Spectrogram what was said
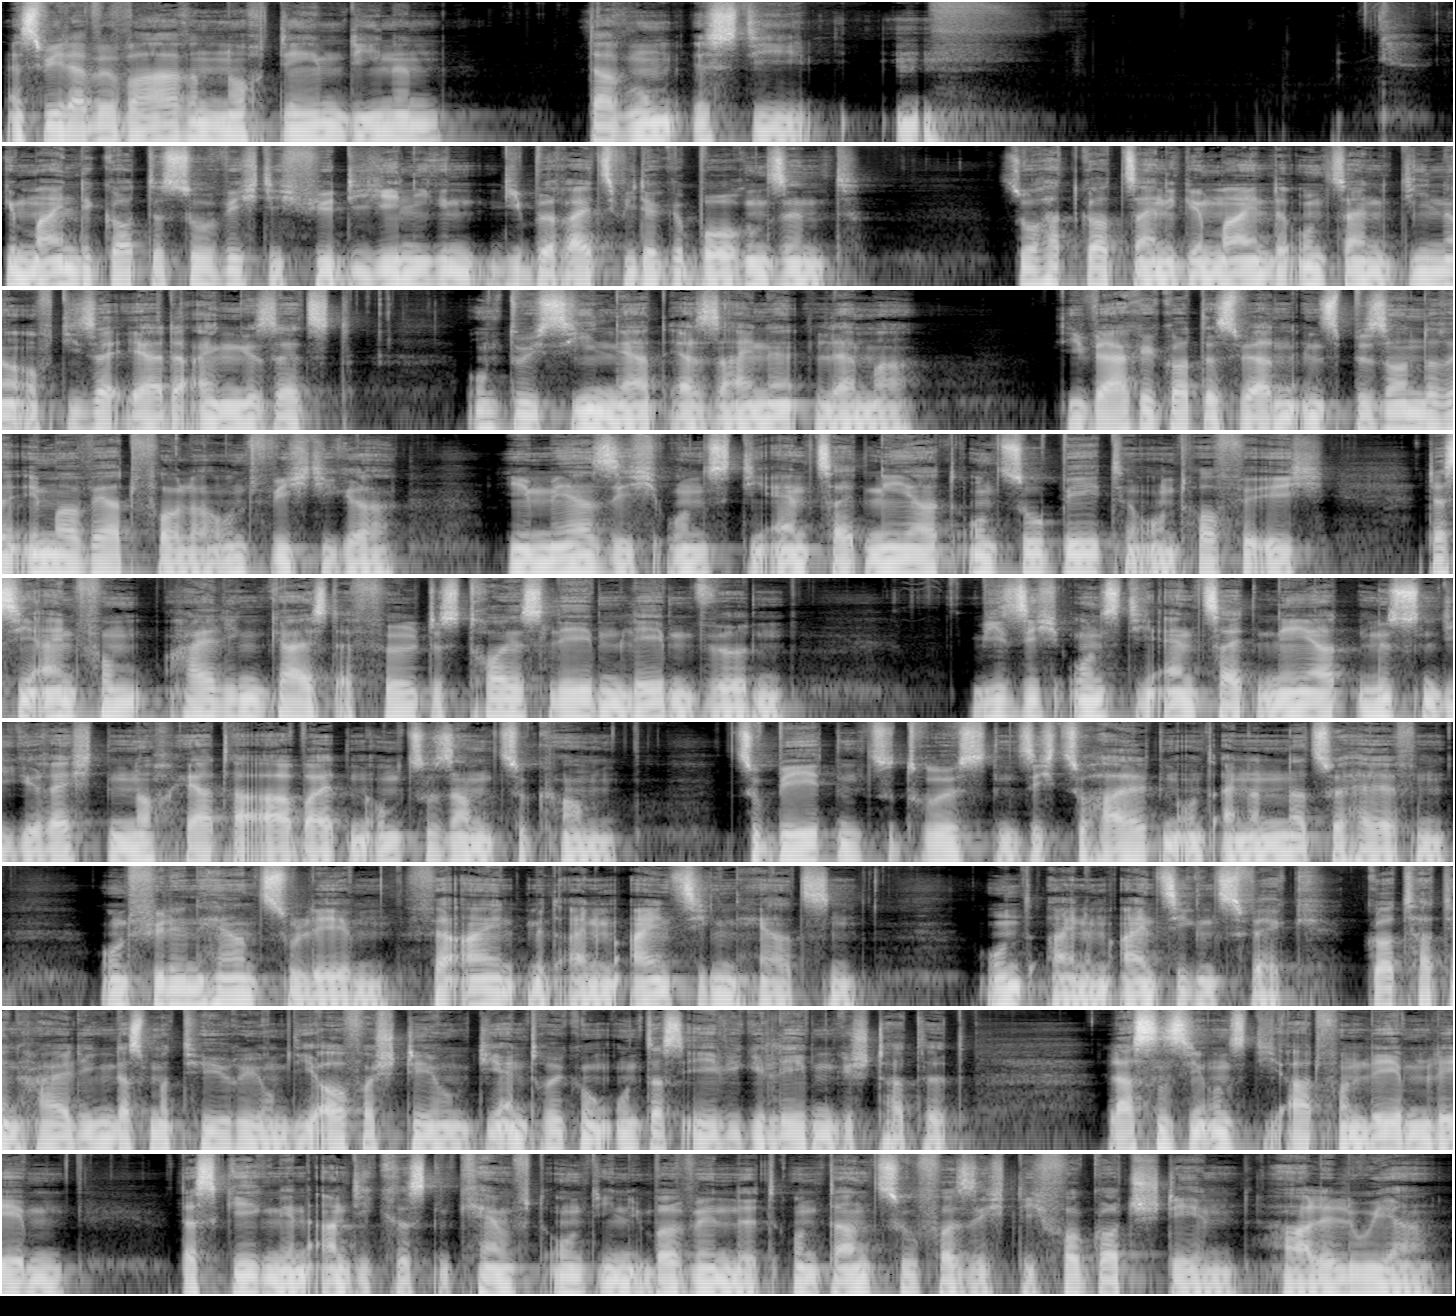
es weder bewahren noch dem dienen. Darum ist die Gemeinde Gottes so wichtig für diejenigen, die bereits wiedergeboren sind. So hat Gott seine Gemeinde und seine Diener auf dieser Erde eingesetzt, und durch sie nährt er seine Lämmer. Die Werke Gottes werden insbesondere immer wertvoller und wichtiger, je mehr sich uns die Endzeit nähert, und so bete und hoffe ich, dass sie ein vom Heiligen Geist erfülltes, treues Leben leben würden, wie sich uns die Endzeit nähert, müssen die Gerechten noch härter arbeiten, um zusammenzukommen, zu beten, zu trösten, sich zu halten und einander zu helfen und für den Herrn zu leben, vereint mit einem einzigen Herzen und einem einzigen Zweck. Gott hat den Heiligen das Martyrium, die Auferstehung, die Entrückung und das ewige Leben gestattet. Lassen Sie uns die Art von Leben leben, das gegen den Antichristen kämpft und ihn überwindet und dann zuversichtlich vor Gott stehen. Halleluja.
